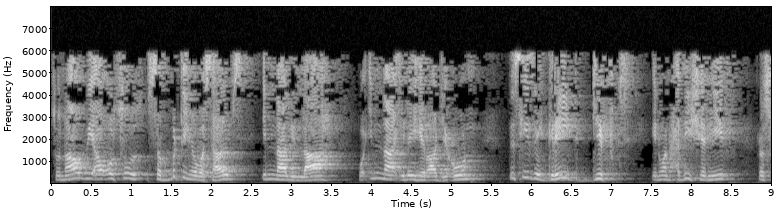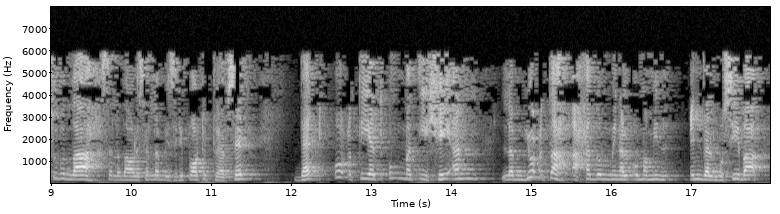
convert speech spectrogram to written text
So now we are also submitting ourselves, inna lillah wa inna ilayhi raji'un. This is a great gift. In one hadith sharif, Rasulullah sallallahu alaihi wasallam is reported to have said that u'tiyat ummati shay'an lam yu'tah ahadun min al-umam inda al-musiba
